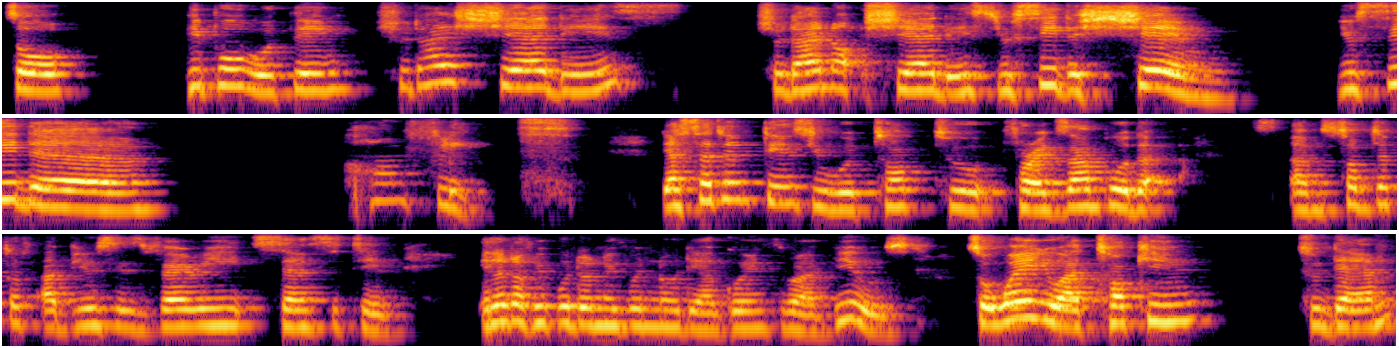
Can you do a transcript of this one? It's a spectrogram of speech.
So people will think, should I share this? Should I not share this? You see the shame, you see the conflict. There are certain things you will talk to. For example, the um, subject of abuse is very sensitive. A lot of people don't even know they are going through abuse. So when you are talking to them,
